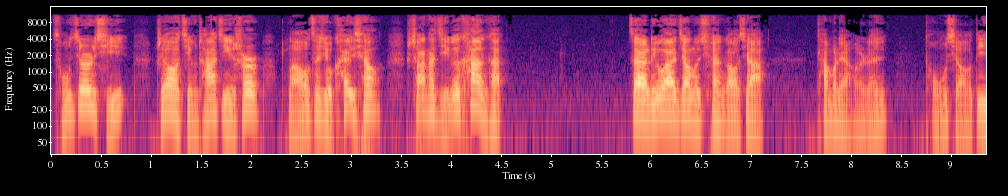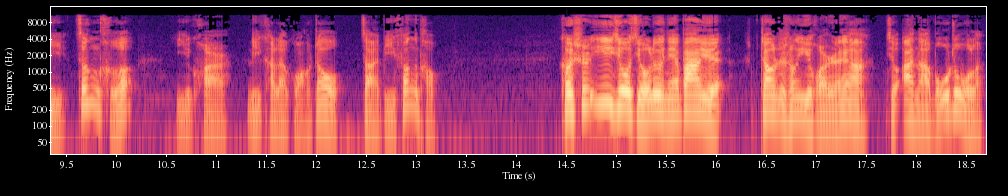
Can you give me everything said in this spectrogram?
从今儿起，只要警察近身，老子就开枪杀他几个看看。在刘安江的劝告下，他们两个人同小弟曾和一块儿离开了广州，暂避风头。可是，一九九六年八月，张志成一伙人啊，就按捺不住了，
